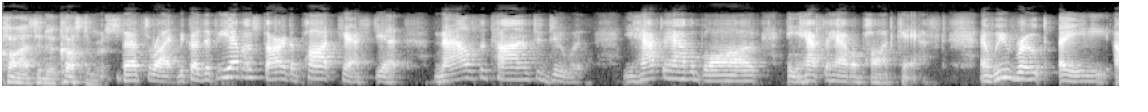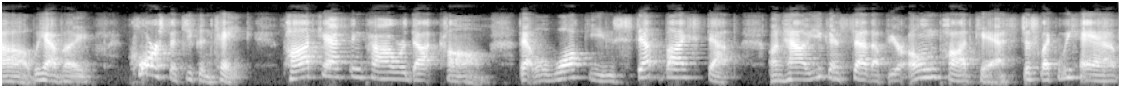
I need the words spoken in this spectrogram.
clients and their customers. That's right. Because if you haven't started a podcast yet, now's the time to do it. You have to have a blog and you have to have a podcast. And we wrote a, uh, we have a course that you can take podcastingpower.com that will walk you step by step on how you can set up your own podcast, just like we have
